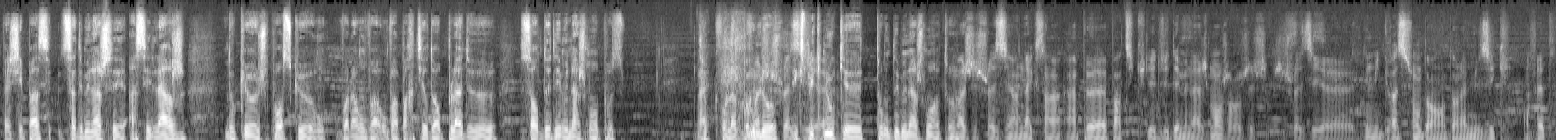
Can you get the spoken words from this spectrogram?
Enfin, je sais pas, ça déménage, c'est assez large. Donc, je pense que, voilà, on va, on va partir dans plein de sortes de déménagements Bruno, explique-nous euh, ton déménagement à toi. Moi, j'ai choisi un accent un peu particulier du déménagement. Genre, j'ai choisi euh, l'immigration dans, la musique, en fait,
